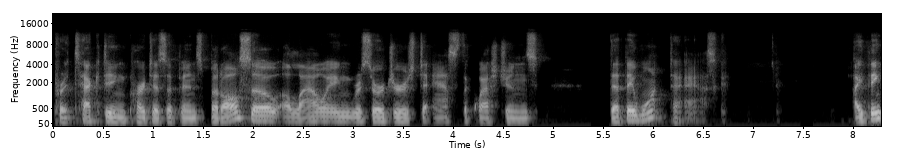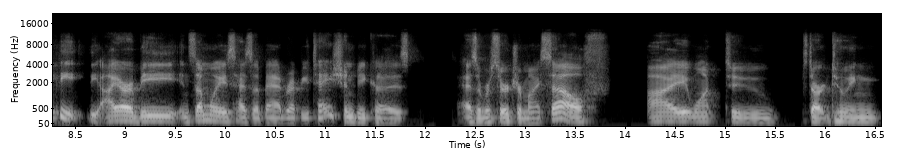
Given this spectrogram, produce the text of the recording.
protecting participants, but also allowing researchers to ask the questions that they want to ask. I think the, the IRB in some ways has a bad reputation because as a researcher myself, I want to start doing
